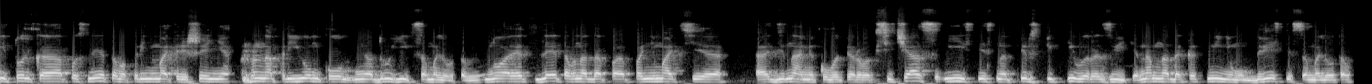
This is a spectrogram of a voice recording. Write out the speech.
и только после этого принимать решение на приемку других самолетов. Но ну, а для этого надо понимать Э, динамику, во-первых, сейчас и, естественно, перспективы развития. Нам надо как минимум 200 самолетов.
